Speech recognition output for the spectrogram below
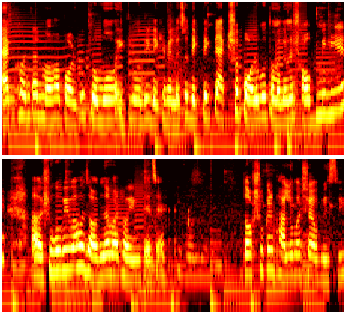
এক ঘণ্টার মহাপর্ব প্রোমো ইতিমধ্যেই দেখে ফেলেছো। দেখতে দেখতে একশো পর্ব তোমাদের মানে সব মিলিয়ে আহ, শুভবিবাহ জমজমাট হয়ে উঠেছে। দর্শকের ভালোবাসা অবভিয়াসলি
